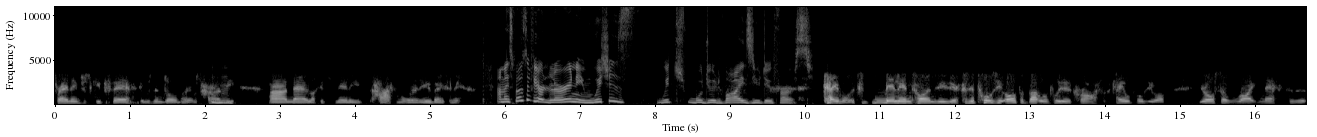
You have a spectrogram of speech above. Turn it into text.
training, just to keep fit. It was in Dublin, it was handy, and now like it's nearly half of what I do basically. And I suppose if you're learning, which is which would you advise you do first? Cable, it's a million times easier because it pulls you up. A boat will pull you across. The cable pulls you up. You're also right next to the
